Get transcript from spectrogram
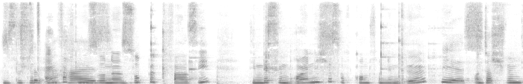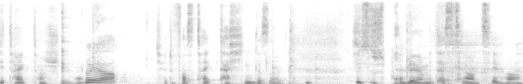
Das ist bestimmt einfach noch nur heiß. so eine Suppe quasi, die ein bisschen bräunlich ist aufgrund von dem Öl. Yes. Und da schwimmen die Teigtaschen rum. Ja. Ich hätte fast Teigtaschen gesagt. Das ist Probleme mit SCH und CH.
